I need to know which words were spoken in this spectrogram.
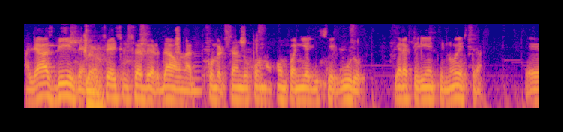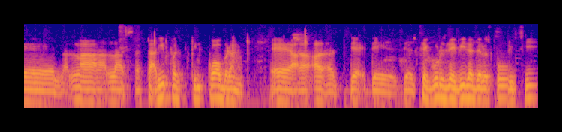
aliás, dizem, claro. não sei se isso é verdade, uma, conversando com uma companhia de seguro que era cliente nossa, é, las tarifas que cobram é, a, a, de, de, de, seguros de vida dos policías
